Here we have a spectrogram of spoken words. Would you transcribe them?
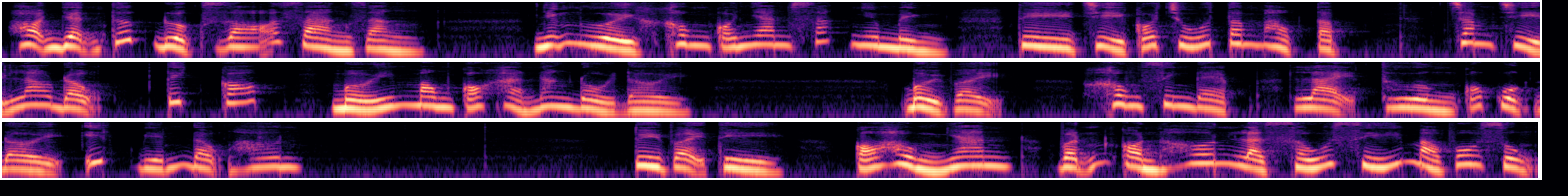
Họ nhận thức được rõ ràng rằng những người không có nhan sắc như mình thì chỉ có chú tâm học tập, chăm chỉ lao động, tích cóp mới mong có khả năng đổi đời. Bởi vậy, không xinh đẹp lại thường có cuộc đời ít biến động hơn. Tuy vậy thì, có hồng nhan vẫn còn hơn là xấu xí mà vô dụng,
